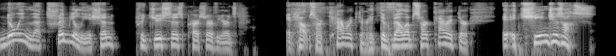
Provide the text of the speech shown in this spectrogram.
Knowing that tribulation produces perseverance. It helps our character, it develops our character, it, it changes us.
